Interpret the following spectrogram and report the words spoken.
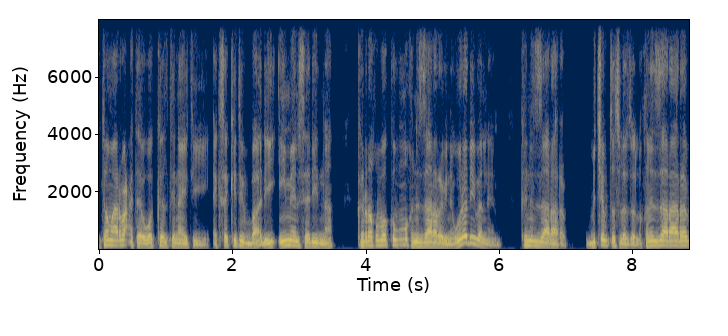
እቶም ኣርባዕተ ወከልቲ ናይቲ ኤክሰኪዩቲቭ ባዲ ኢመይል ሰዲድና ክንረኽበኩም እሞ ክንዘራረብ ኢና ውረዱ ይበልናዮም። ክንዘራረብ ብጭብጢ ስለ ዘሎ ክንዘራረብ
